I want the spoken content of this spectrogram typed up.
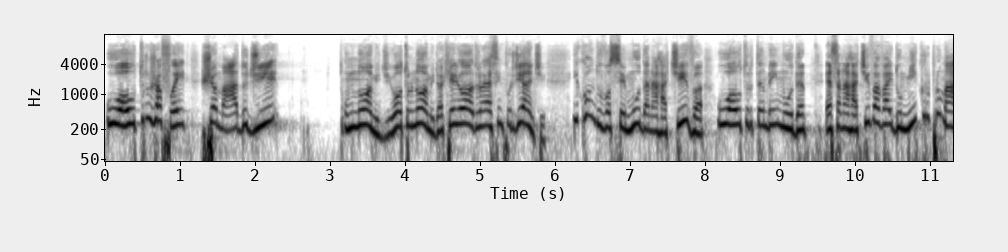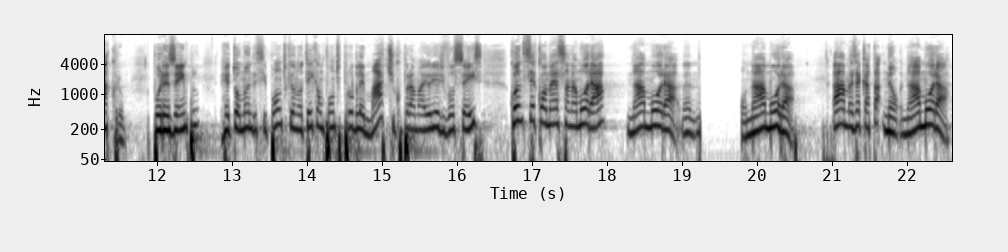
o outro já foi chamado de um nome, de outro nome, daquele outro, assim por diante. E quando você muda a narrativa, o outro também muda. Essa narrativa vai do micro para o macro. Por exemplo, retomando esse ponto que eu notei que é um ponto problemático para a maioria de vocês, quando você começa a namorar, namorar, namorar. Ah, mas é catar? Não, namorar.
